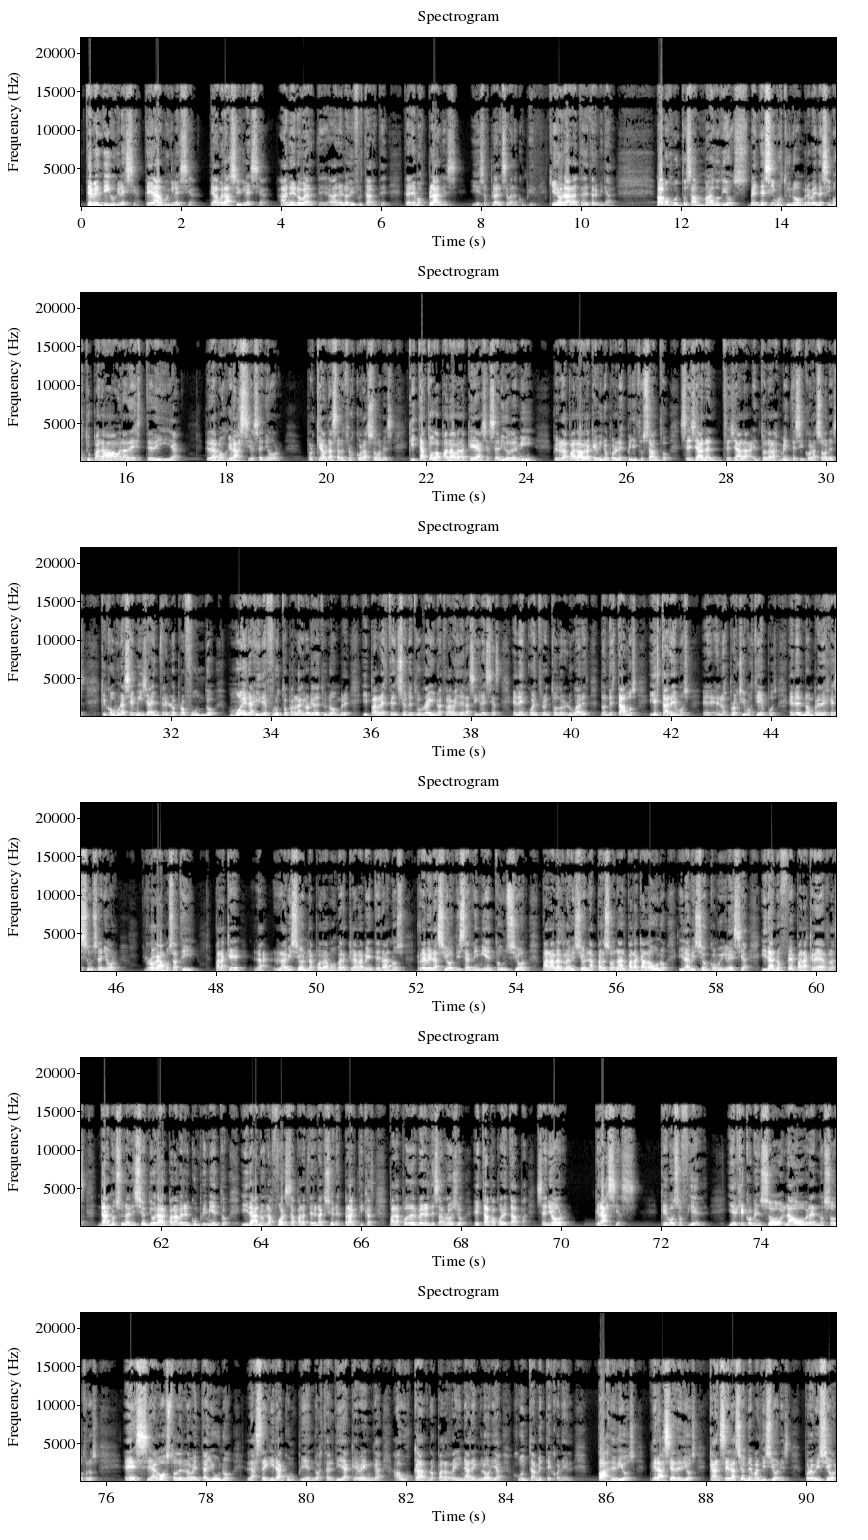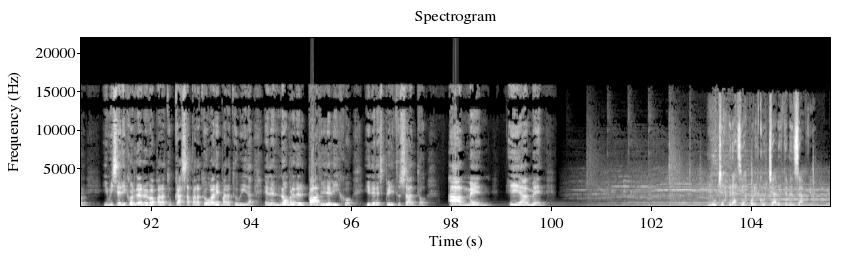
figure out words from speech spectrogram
Te bendigo iglesia, te amo iglesia, te abrazo iglesia, anhelo verte, anhelo disfrutarte. Tenemos planes y esos planes se van a cumplir. Quiero orar antes de terminar. Vamos juntos, amado Dios, bendecimos tu nombre, bendecimos tu palabra de este día. Te damos gracias, Señor, porque hablas a nuestros corazones. Quita toda palabra que haya salido de mí, pero la palabra que vino por el Espíritu Santo se sellala en todas las mentes y corazones, que como una semilla entre en lo profundo, muera y dé fruto para la gloria de tu nombre y para la extensión de tu reino a través de las iglesias, el encuentro en todos los lugares donde estamos y estaremos eh, en los próximos tiempos. En el nombre de Jesús, Señor, rogamos a ti para que la, visión la podamos ver claramente. Danos revelación, discernimiento, unción para ver la visión, la personal para cada uno y la visión como iglesia. Y danos fe para creerlas. Danos una visión de orar para ver el cumplimiento. Y danos la fuerza para tener acciones prácticas para poder ver el desarrollo etapa por etapa. Señor, gracias que vos sos fiel. Y el que comenzó la obra en nosotros, ese agosto del 91 la seguirá cumpliendo hasta el día que venga a buscarnos para reinar en gloria juntamente con Él. Paz de Dios, gracia de Dios, cancelación de maldiciones, provisión y misericordia nueva para tu casa, para tu hogar y para tu vida. En el nombre del Padre y del Hijo y del Espíritu Santo. Amén y amén. Muchas gracias por escuchar este mensaje.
